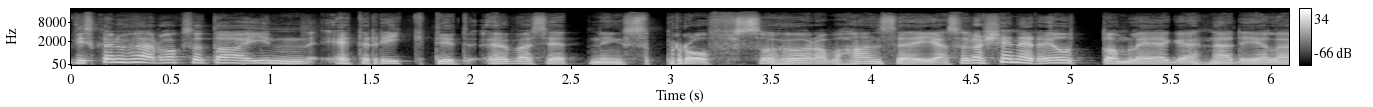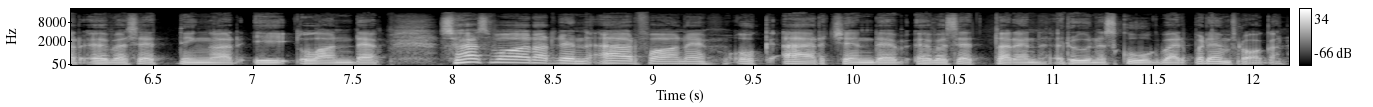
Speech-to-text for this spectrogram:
Vi ska nu här också ta in ett riktigt översättningsproffs och höra vad han säger sådär generellt om läget när det gäller översättningar i landet. Så här svarar den erfarne och erkände översättaren Rune Skogberg på den frågan.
